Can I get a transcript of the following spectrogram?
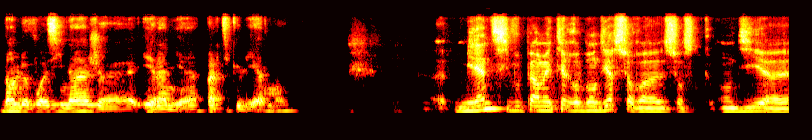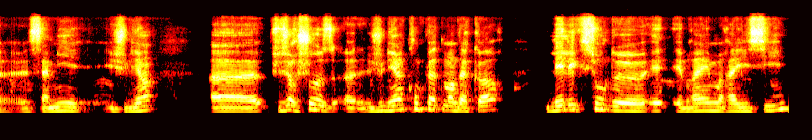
dans le voisinage euh, iranien particulièrement. Euh, Mylène, si vous permettez de rebondir sur, sur ce qu'ont dit Samy et Julien, euh, plusieurs choses. Euh, Julien, complètement d'accord. L'élection de Ibrahim Raisi,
